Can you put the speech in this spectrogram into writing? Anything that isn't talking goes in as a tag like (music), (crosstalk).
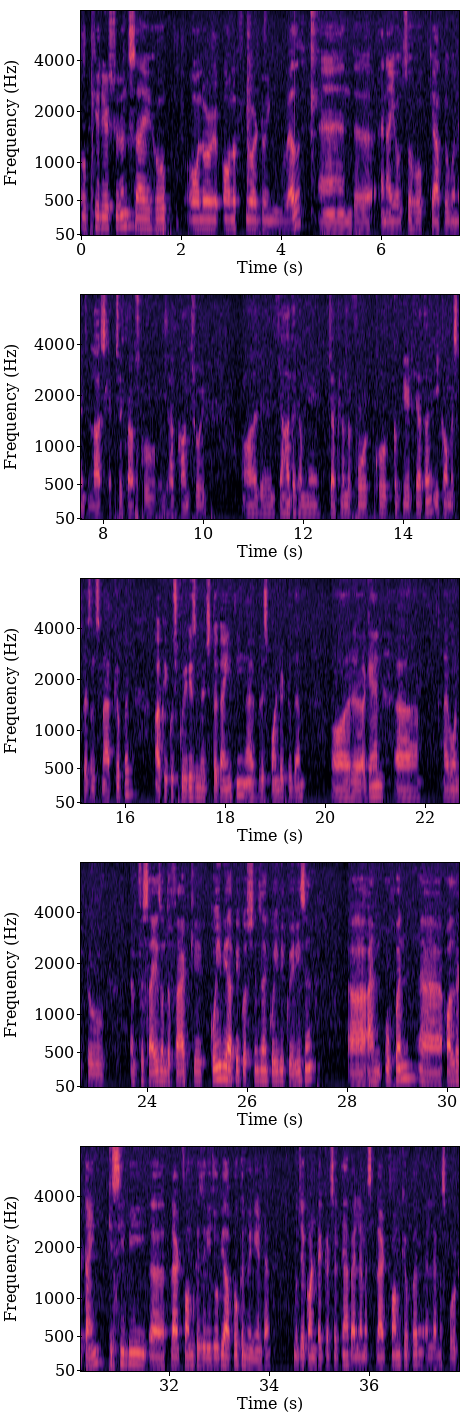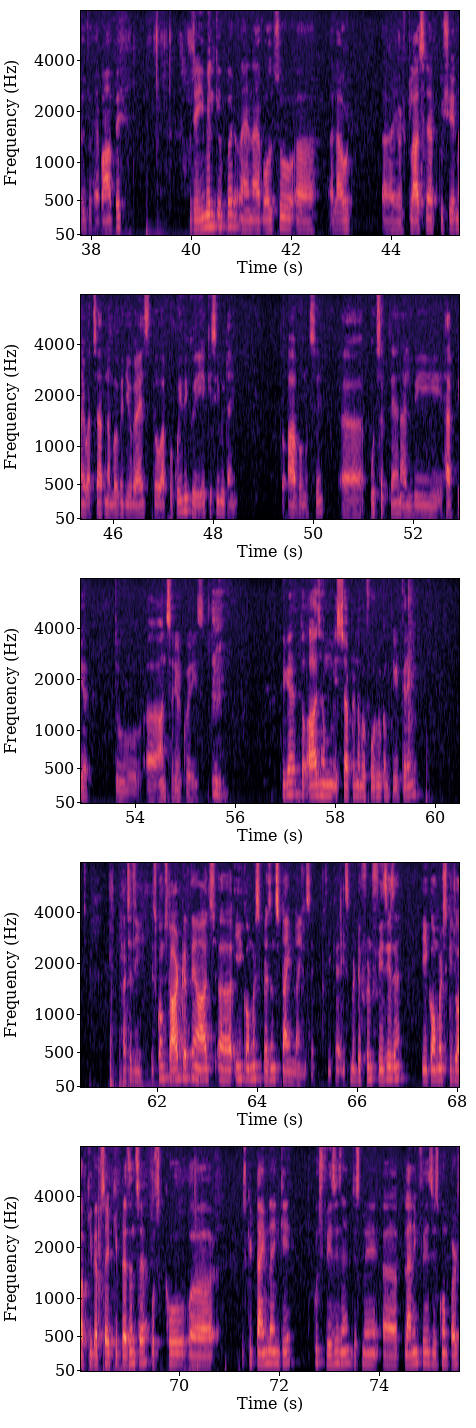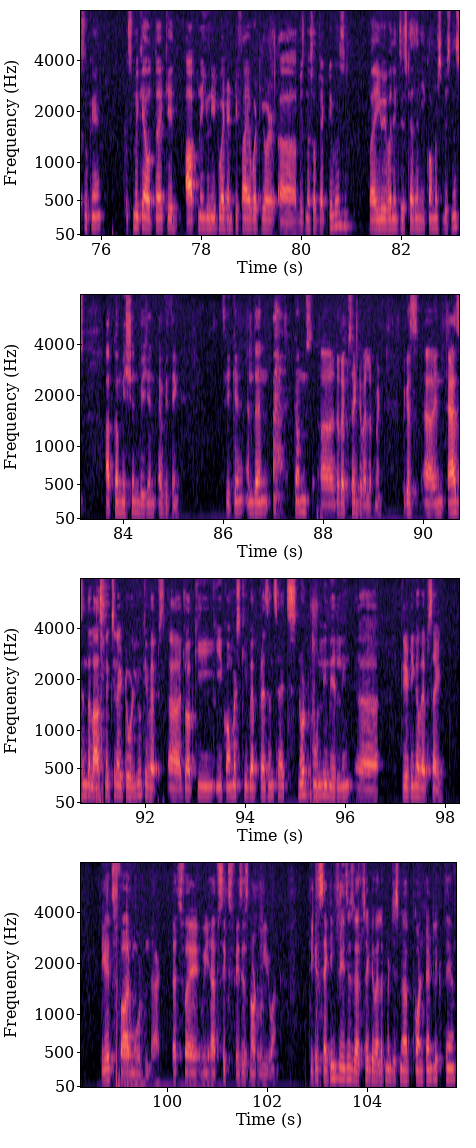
Okay, dear students, I hope all or all of you are doing well, and uh, and I also hope कि आप लोगों ने जो last lecture था उसको you have gone through it. और uh, यहाँ तक हमने चैप्टर नंबर फोर को कंप्लीट किया था ई कॉमर्स प्रेजेंस मैप के ऊपर। आपकी कुछ क्वेरीज मुझ तक आई थी I have responded to them और again I want to emphasize on the fact कि कोई भी आपके क्वेश्चंस हैं कोई भी क्वेरीज हैं I am open all the time किसी भी प्लेटफॉर्म uh, के ज़रिए जो भी आपको कन्वीनियंट है मुझे कांटेक्ट कर सकते हैं आप एल एम एस प्लेटफॉर्म के ऊपर एल एम एस पोर्टल जो है वहाँ पे। मुझे ईमेल के ऊपर and I have also allowed your class rep to share my WhatsApp number with you guys तो आपको कोई भी क्वेरी है किसी भी टाइम तो आप वो मुझसे uh, पूछ सकते हैं I will be happier to answer your queries ठीक है? तो आज हम इस चैप्टर नंबर फोर को कंप्लीट करेंगे। अच्छा जी इसको हम स्टार्ट करते हैं आज ई कॉमर्स प्रेजेंस टाइमलाइन से ठीक है? इसमें डिफरेंट फेजेस हैं। ई कॉमर्स की जो आपकी वेबसाइट की प्रेजेंस है उसको uh, उसकी टाइमलाइन के कुछ फेजेस हैं जिसमें प्लानिंग uh, फ़ेज़ जिसको हम पढ़ चुके हैं उसमें क्या होता है कि आपने you need to identify what your business objective is why you even exist as an e-commerce business आपका मिशन विजन एवरीथिंग ठीक है and then comes the website development because as in the last lecture I told you कि web uh, जो आपकी e commerce की web presence है it's not only merely creating a website ठीक है it's far more than that that's why we have six phases not only one ठीक है second phase is website development जिसमें आप कंटेंट लिखते हैं।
